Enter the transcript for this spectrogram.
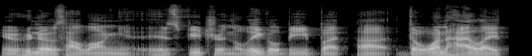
you know, who knows how long his future in the league will be, but uh, the one highlight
